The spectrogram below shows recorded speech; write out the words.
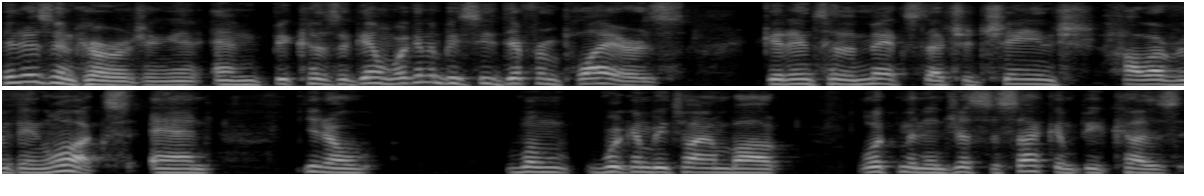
It is encouraging, and, and because again, we're going to be see different players get into the mix that should change how everything looks. And you know, when we're going to be talking about Lookman in just a second because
